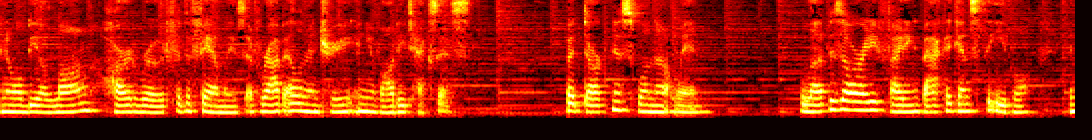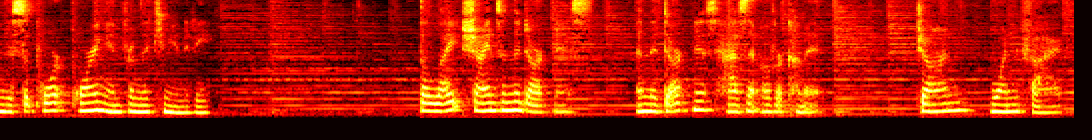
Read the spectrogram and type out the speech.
and it will be a long, hard road for the families of Robb Elementary in Uvalde, Texas. But darkness will not win. Love is already fighting back against the evil and the support pouring in from the community. The light shines in the darkness, and the darkness hasn't overcome it. John 1 5.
